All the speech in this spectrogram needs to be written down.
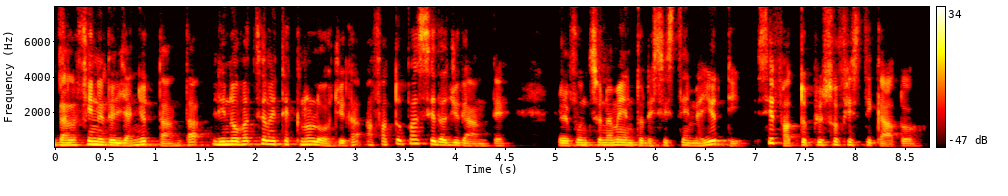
Dalla fine degli anni Ottanta l'innovazione tecnologica ha fatto passi da gigante e il funzionamento dei sistemi IoT si è fatto più sofisticato.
